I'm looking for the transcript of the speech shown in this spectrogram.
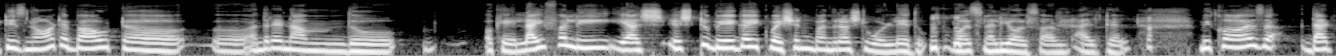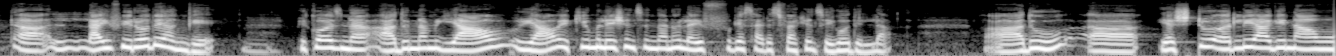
it is not about ಅಂದರೆ ನಮ್ಮದು ಓಕೆ ಲೈಫಲ್ಲಿ ಎಷ್ಟು ಎಷ್ಟು ಬೇಗ ಈ ಕ್ವೆಶನ್ ಬಂದರೆ ಅಷ್ಟು ಒಳ್ಳೆಯದು personally also I tell because that life ಇರೋದೇ ಹಂಗೆ. ಬಿಕಾಸ್ನ ಅದು ನಮ್ಗೆ ಯಾವ ಯಾವ ಎಕ್ಯುಮುಲೇಷನ್ಸಿಂದನೂ ಲೈಫ್ಗೆ ಸ್ಯಾಟಿಸ್ಫ್ಯಾಕ್ಷನ್ ಸಿಗೋದಿಲ್ಲ. ಅದು ಎಷ್ಟು ಅರ್ಲಿ ಆಗಿ ನಾವು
